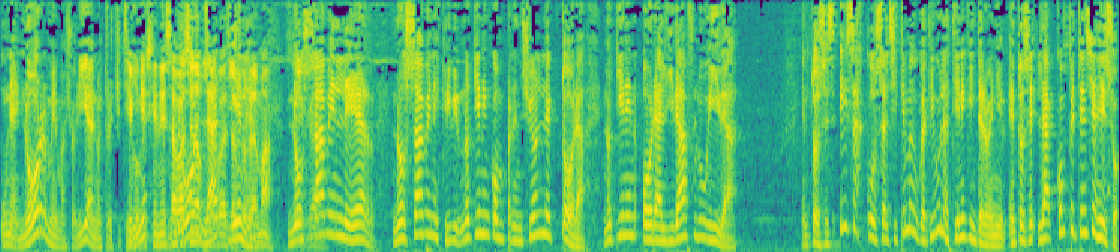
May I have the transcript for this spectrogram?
una enorme mayoría de nuestros chiquilines en esa base no, la tienen. No saben leer, no saben escribir, no tienen comprensión lectora, no tienen oralidad fluida. Entonces, esas cosas el sistema educativo las tiene que intervenir. Entonces, la competencia es eso,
